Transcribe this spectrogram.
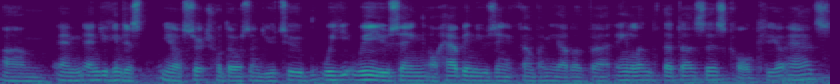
um, and and you can just you know search for those on YouTube. We we're using or have been using a company out of uh, England that does this called Clear Ads,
